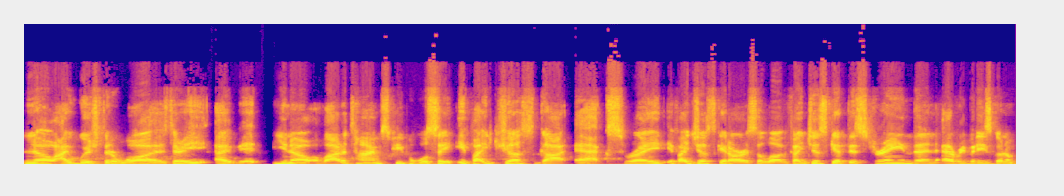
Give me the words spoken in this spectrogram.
No, I wish there was. There, I, it, you know, a lot of times people will say, if I just got X, right? If I just get RSL love, if I just get this strain, then everybody's to,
